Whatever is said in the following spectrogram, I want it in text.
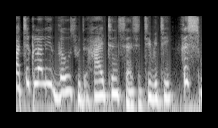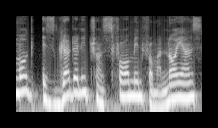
particularly those with heightened sensitivity, this smog is gradually transforming from annoyance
